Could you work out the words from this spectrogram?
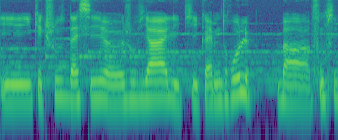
et quelque chose d'assez euh, jovial et qui est quand même drôle, bah foncez.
